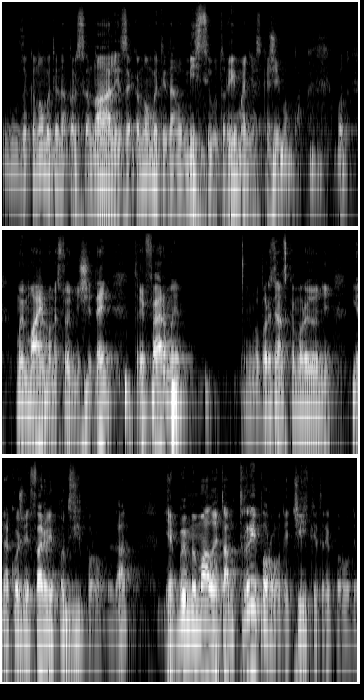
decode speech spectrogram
ну, зекономити на персоналі, зекономити на місці утримання, скажімо так. От ми маємо на сьогоднішній день три ферми в Березянському районі, і на кожній фермі по дві породи. Да? Якби ми мали там три породи, тільки три породи,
